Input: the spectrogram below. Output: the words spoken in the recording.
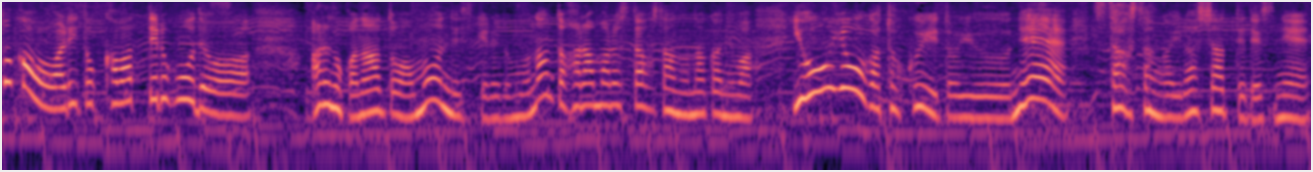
とかは割と変わってる方ではあるのかなとは思うんですけれどもなんとはらまるスタッフさんの中にはヨーヨーが得意というねスタッフさんがいらっしゃってですね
